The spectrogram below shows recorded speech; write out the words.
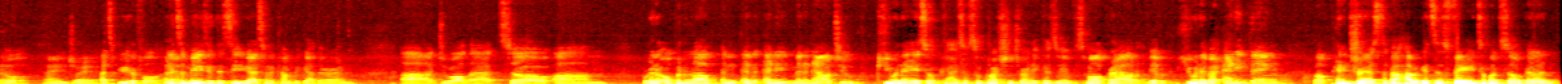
Yeah, Cool. I enjoy it. That's beautiful, and it's amazing to see you guys kind of come together and uh, do all that. So um, we're gonna open it up, and, and any minute now to Q and A. So guys, have some questions ready because we have a small crowd. If you have a Q and A about anything, about Pinterest, about how he gets his fade to look so good,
